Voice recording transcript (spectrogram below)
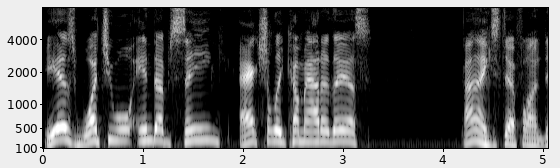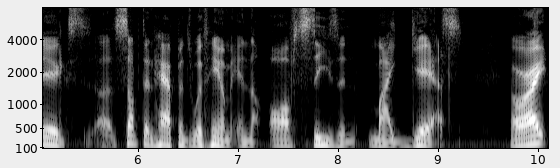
is what you will end up seeing actually come out of this I think Stefon Diggs, uh, something happens with him in the off season, my guess. All right.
